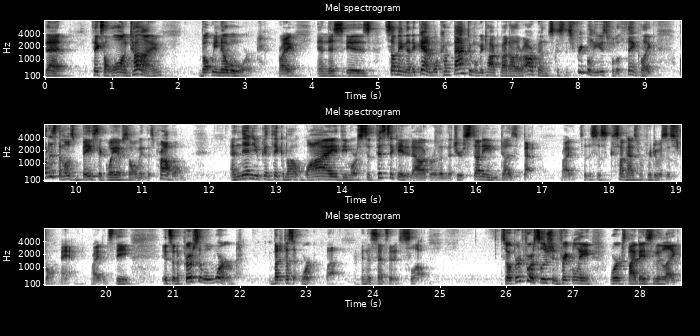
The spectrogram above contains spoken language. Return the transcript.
that takes a long time, but we know will work, right? And this is something that, again, we'll come back to when we talk about other algorithms, because it's frequently useful to think like, what is the most basic way of solving this problem? And then you can think about why the more sophisticated algorithm that you're studying does better, right? So this is sometimes referred to as a strong man, right? It's the it's an approach that will work, but it doesn't work well in the sense that it's slow. So a brute force solution frequently works by basically like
